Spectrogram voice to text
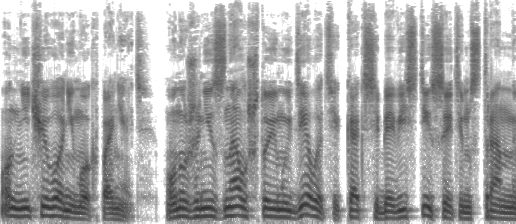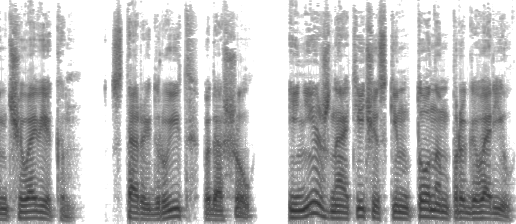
Он ничего не мог понять. Он уже не знал, что ему делать и как себя вести с этим странным человеком. Старый друид подошел и нежно отеческим тоном проговорил.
